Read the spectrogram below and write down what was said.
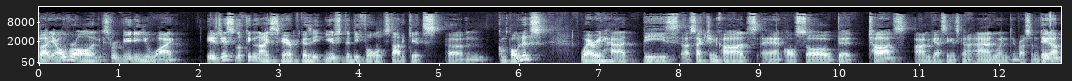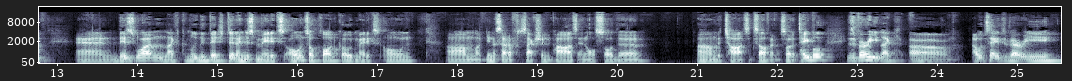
But yeah, overall, let me just review the UI. It is looking nice here because it used the default starter kits um, components where it had these uh, section cards and also the charts. I'm guessing it's going to add when there are some data. And this one, like completely ditched it and just made its own. So Claude Code made its own, um, like, you know, set of section cards and also the um, the charts itself. And so the table is very like um, I would say it's very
